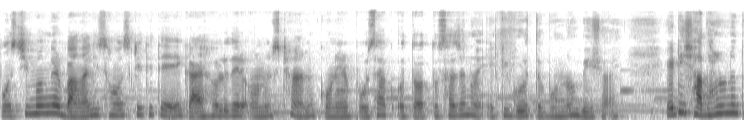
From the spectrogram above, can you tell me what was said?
পশ্চিমবঙ্গের বাঙালি সংস্কৃতিতে গায়ে হলুদের অনুষ্ঠান, কনের পোশাক ও তত্ত্ব সাজানো একটি গুরুত্বপূর্ণ বিষয়। এটি সাধারণত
